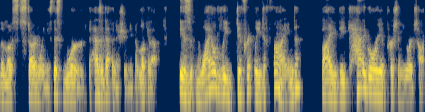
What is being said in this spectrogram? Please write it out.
the most startling is this word that has a definition, you can look it up, is wildly differently defined by the category of person you are talking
